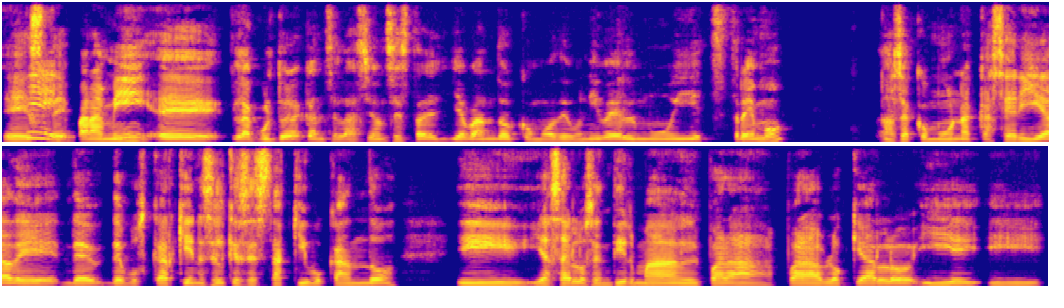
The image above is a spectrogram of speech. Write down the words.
Este, Para mí, eh, la cultura de cancelación se está llevando como de un nivel muy extremo, o sea, como una cacería de, de, de buscar quién es el que se está equivocando, y, hacerlo sentir mal para, para bloquearlo y,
